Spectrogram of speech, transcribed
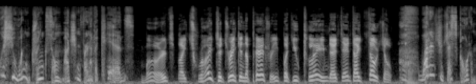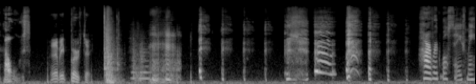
wish you wouldn't drink so much in front of the kids. Marge, I tried to drink in the pantry, but you claim that's antisocial. Why don't you just go to Moe's? Happy birthday. Harvard will save me.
